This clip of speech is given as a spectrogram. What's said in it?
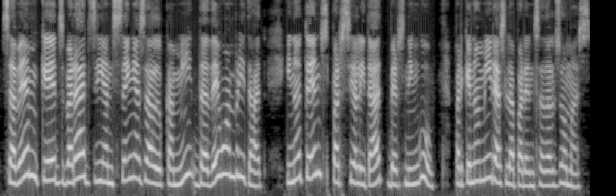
sabem que ets barats i ensenyes el camí de Déu en veritat i no tens parcialitat vers ningú, perquè no mires l'aparença dels homes.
